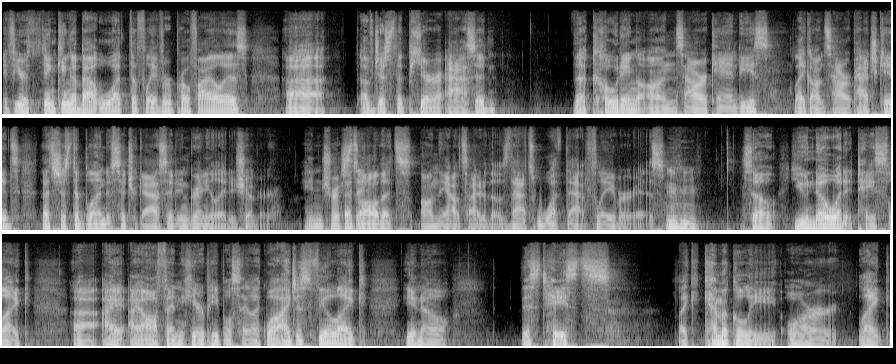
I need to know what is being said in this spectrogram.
if you're thinking about what the flavor profile is uh, of just the pure acid, the coating on sour candies, like on Sour Patch Kids, that's just a blend of citric acid and granulated sugar. Interesting. That's all that's on the outside of those. That's what that flavor is. Mm-hmm. So you know what it tastes like. Uh, I, I often hear people say, like, well, I just feel like, you know, this tastes like chemically or like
